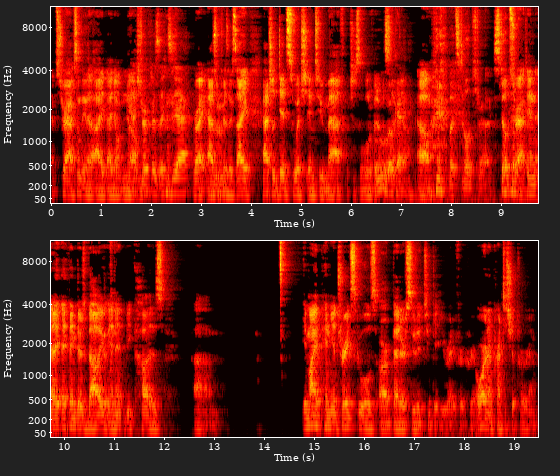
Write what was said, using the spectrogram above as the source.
abstract, something that I, I don't know. Astrophysics, yeah. Right, astrophysics. I actually did switch into math, which is a little bit of a step okay. down. Um, But still abstract. still abstract and I, I think there's value in it because um, in my opinion trade schools are better suited to get you ready for a career or an apprenticeship program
